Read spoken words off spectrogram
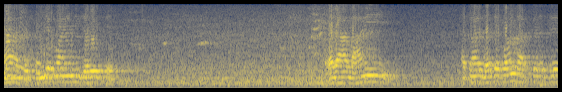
હા સમ્યક વાણીની જરૂર છે. અને આ વાણી અત્યારે સાથે કોણ વાત કરે છે?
